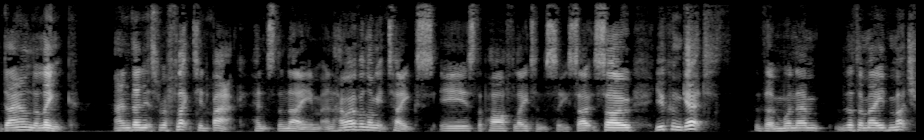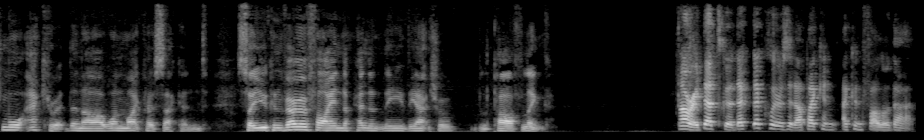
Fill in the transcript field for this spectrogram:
down the link and then it's reflected back, hence the name. And however long it takes is the path latency. So, so you can get them when they're, that are made much more accurate than our one microsecond. So you can verify independently the actual path link. All right, that's good. That that clears it up. I can I can follow that.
